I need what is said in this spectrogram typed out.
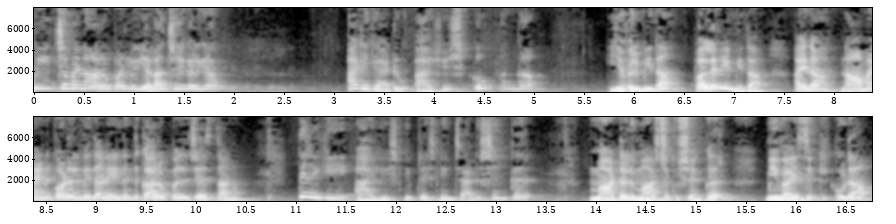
నీచమైన ఆరోపణలు ఎలా చేయగలిగావు? అడిగాడు ఆయుష్ కోపంగా. ఎవరి మీద? పల్లవి మీద. అయినా నా మేనకోడల మీద నేనెందుకు ఆరోపణలు చేస్తాను? తిరిగి ఆయుష్ని ప్రశ్నించాడు శంకర్. మాటలు మార్చకు శంకర్. మీ వయసుకి కూడా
